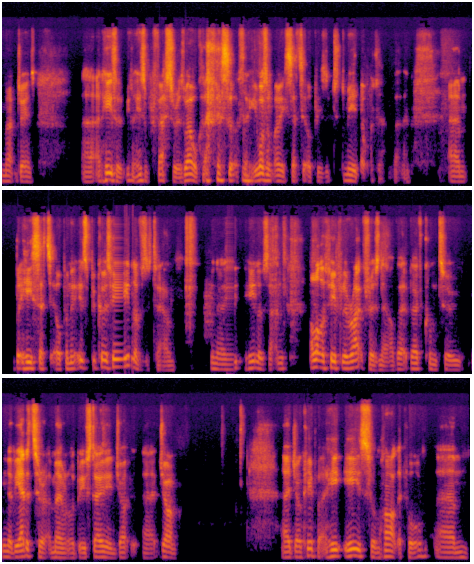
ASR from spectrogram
Matt James, uh, and he's a you know he's a professor as well, sort of thing. He wasn't when he set it up; he's just me a doctor back then. Um, but he set it up, and it's because he loves the town. You know, he, loves that, and a lot of the people who write for us now, they, they've come to you know the editor at the moment will be Beestonian, John. Uh, John uh, John Cooper. He he's from Hartlepool. Um,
